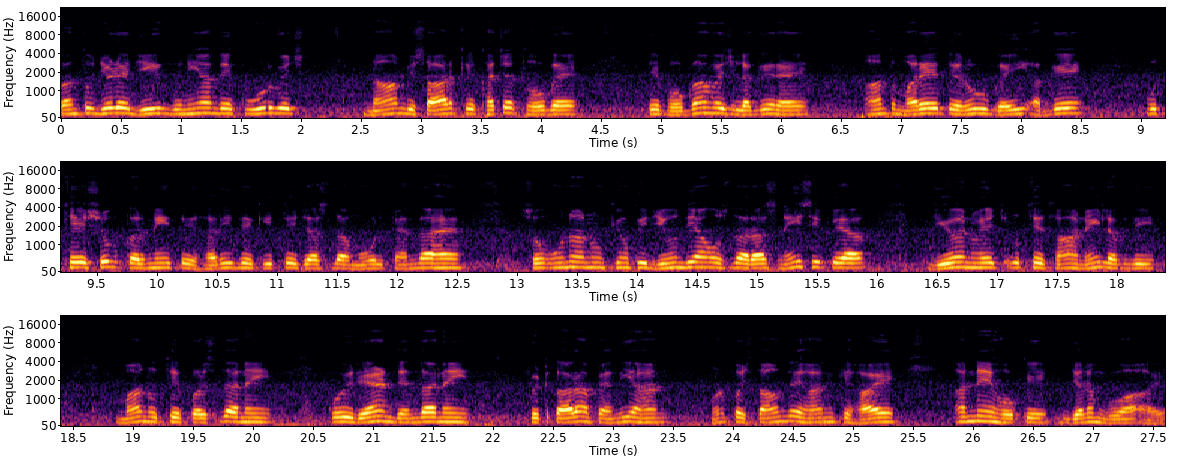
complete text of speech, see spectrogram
ਪਰੰਤੂ ਜਿਹੜੇ ਜੀਵ ਦੁਨੀਆ ਦੇ ਕੂੜ ਵਿੱਚ ਨਾਮ ਵਿਸਾਰ ਕੇ ਖਚਤ ਹੋ ਗਏ ਤੇ ਭੋਗਾਂ ਵਿੱਚ ਲੱਗੇ ਰਹੇ, ਅੰਤ ਮਰੇ ਤੇ ਰੂਹ ਗਈ ਅੱਗੇ। ਉੱਥੇ ਸ਼ੁਭ ਕਰਨੀ ਤੇ ਹਰੀ ਦੇ ਕੀਤੇ ਜਸ ਦਾ ਮੂਲ ਪੈਂਦਾ ਹੈ। ਸੋ ਉਹਨਾਂ ਨੂੰ ਕਿਉਂਕਿ ਜਿਉਂਦਿਆਂ ਉਸ ਦਾ ਰਸ ਨਹੀਂ ਸੀ ਪਿਆ, ਜੀਵਨ ਵਿੱਚ ਉੱਥੇ ਥਾਂ ਨਹੀਂ ਲੱਭਦੀ, ਮਨ ਉੱਥੇ ਪਰਸਦਾ ਨਹੀਂ, ਕੋਈ ਰਹਿਣ ਦਿੰਦਾ ਨਹੀਂ, ਫਟਕਾਰਾਂ ਪੈਂਦੀਆਂ ਹਨ। ਹੁਣ ਪਛਤਾਉਂਦੇ ਹਨ ਕਿ ਹਾਏ ਅੰਨੇ ਹੋ ਕੇ ਜਨਮ ਗਵਾ ਆਏ।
